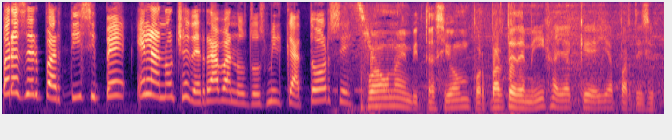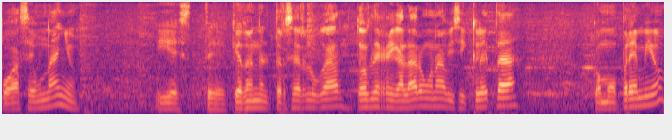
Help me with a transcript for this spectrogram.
para ser partícipe en la Noche de Rábanos 2014. Fue una invitación por parte de mi hija, ya que ella participó hace un año y este quedó en el tercer lugar. Entonces le regalaron una bicicleta como premio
